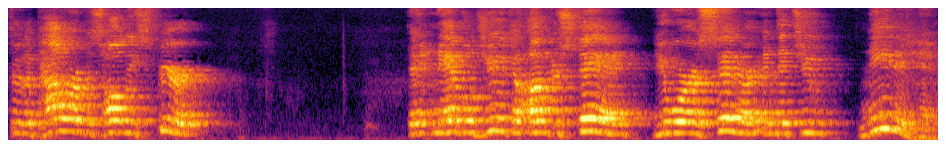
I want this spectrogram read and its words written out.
through the power of his Holy Spirit that enabled you to understand you were a sinner and that you needed him.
